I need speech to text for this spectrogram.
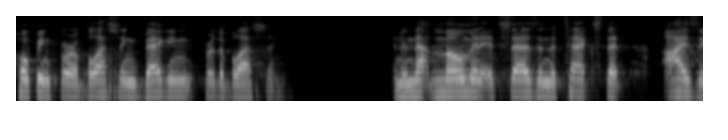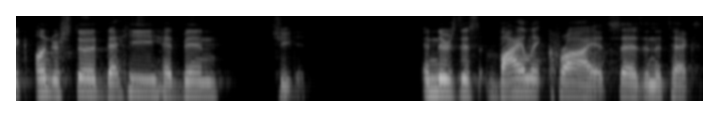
hoping for a blessing, begging for the blessing. And in that moment, it says in the text that Isaac understood that he had been cheated. And there's this violent cry, it says in the text,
